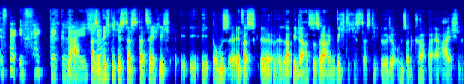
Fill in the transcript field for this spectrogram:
ist der Effekt der gleiche? Ja, also wichtig ist, dass tatsächlich, um es etwas äh, lapidar zu sagen, wichtig ist, dass die Öle unseren Körper erreichen.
